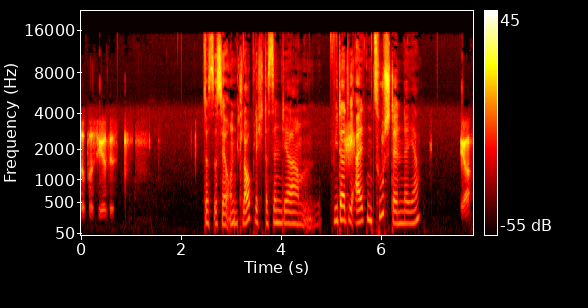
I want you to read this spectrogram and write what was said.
da passiert ist. Das ist ja unglaublich. Das sind ja wieder die alten Zustände, ja? Ja,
